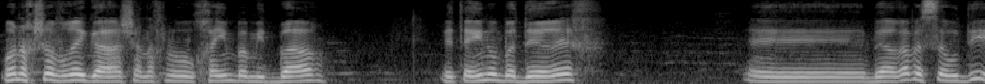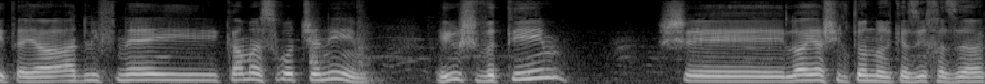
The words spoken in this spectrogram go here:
בואו נחשוב רגע שאנחנו חיים במדבר וטעינו בדרך אה, בערב הסעודית, היה עד לפני כמה עשרות שנים. היו שבטים שלא היה שלטון מרכזי חזק,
